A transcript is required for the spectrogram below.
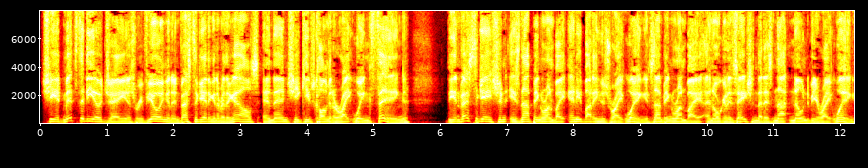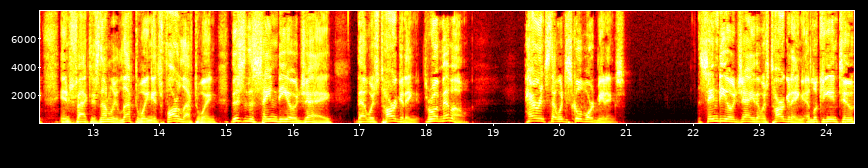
she admits the DOJ is reviewing and investigating and everything else, and then she keeps calling it a right wing thing. The investigation is not being run by anybody who's right wing. It's not being run by an organization that is not known to be right wing. In fact, it's not only left wing; it's far left wing. This is the same DOJ that was targeting through a memo parents that went to school board meetings. The same DOJ that was targeting and looking into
